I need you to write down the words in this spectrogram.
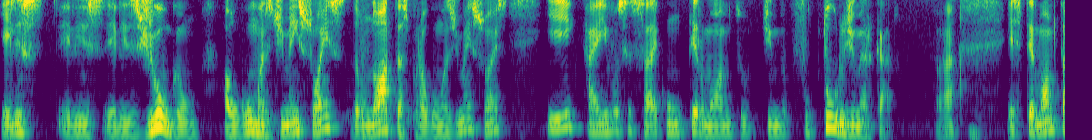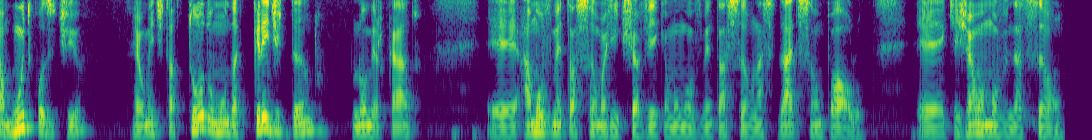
eles, eles, eles julgam algumas dimensões, dão notas para algumas dimensões, e aí você sai com um termômetro de futuro de mercado. Tá? Esse termômetro está muito positivo, realmente está todo mundo acreditando no mercado. É, a movimentação, a gente já vê que é uma movimentação na cidade de São Paulo, é, que já é uma movimentação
